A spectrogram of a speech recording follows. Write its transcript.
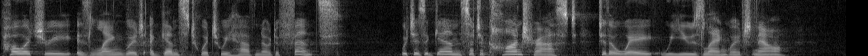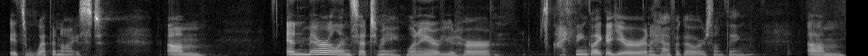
Poetry is language against which we have no defense, which is again such a contrast to the way we use language now. It's weaponized. Um, and Marilyn said to me when I interviewed her, I think like a year and a half ago or something, um,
